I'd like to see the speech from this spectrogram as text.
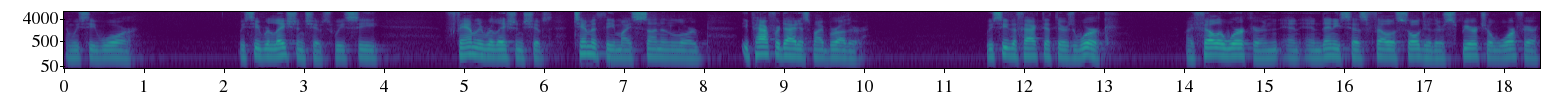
and we see war. We see relationships, we see family relationships. Timothy, my son in the Lord, Epaphroditus, my brother. We see the fact that there's work, my fellow worker, and, and, and then he says fellow soldier. There's spiritual warfare.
